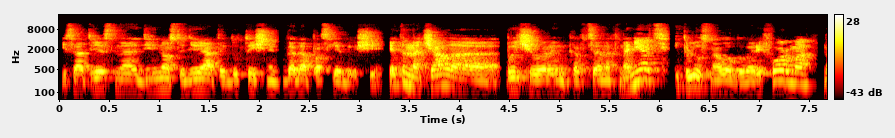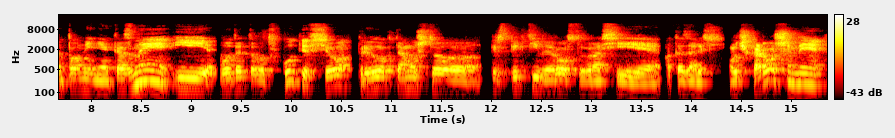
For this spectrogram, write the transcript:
И, соответственно, 99-2000 года последующие. Это начало бычьего рынка в ценах на нефть и плюс налоговая реформа, наполнение казны. И вот это вот в купе все привело к тому, что перспективы роста в России оказались очень хорошими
